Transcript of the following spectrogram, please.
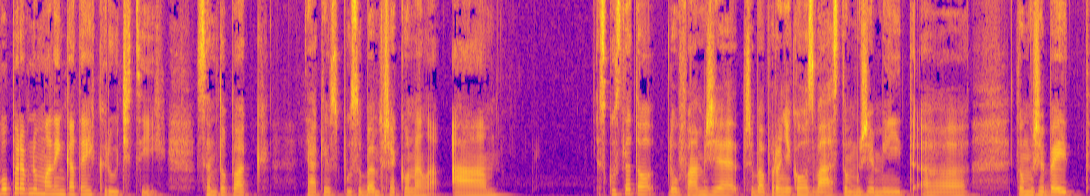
opravdu malinkatých krůčcích jsem to pak nějakým způsobem překonala. A Zkuste to, doufám, že třeba pro někoho z vás to může mít, uh, to může být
